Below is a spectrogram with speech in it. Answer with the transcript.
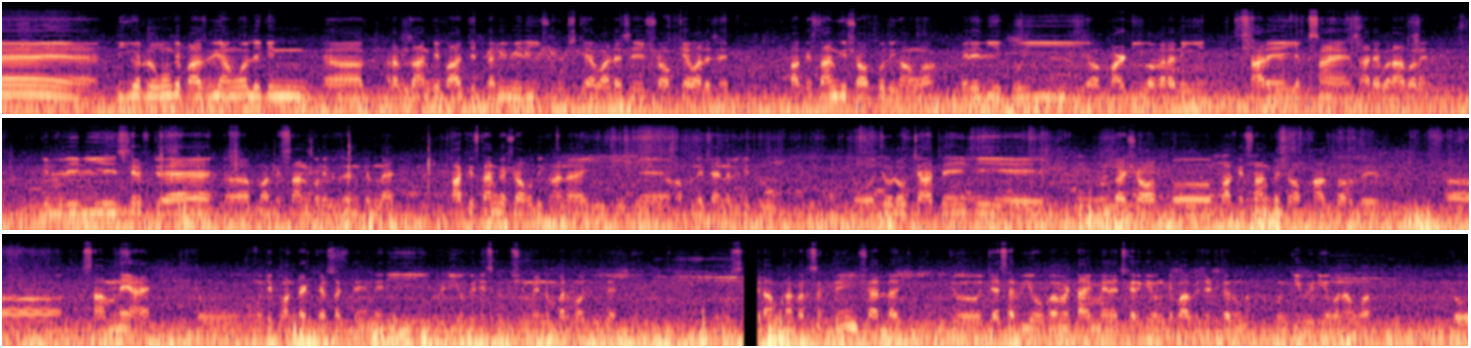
دیگر لوگوں کے پاس بھی آؤں گا، لیکن رمضان کے بعد جتنا بھی میری شوٹس کے حوالے سے، شوق کے حوالے سے پاکستان کے شوق کو دکھاؤں گا۔ میرے لیے کوئی پارٹی وغیرہ نہیں ہے۔ سارے یکساں ہیں، سارے برابر ہیں۔ کیونکہ میرے لیے صرف جو ہے پاکستان کو ریپرزینٹ کرنا ہے۔ پاکستان کا شوق دکھانا ہے یوٹیوب میں، اپنے چینل کے تھرو۔ تو جو لوگ چاہتے ہیں کہ ان کا شوق پاکستان کا شوق خاص طور پہ سامنے آئے، تو وہ مجھے کانٹیکٹ کر سکتے ہیں۔ میری ویڈیو کے ڈسکرپشن میں نمبر موجود ہے۔ وہ مجھ سے رابطہ کر سکتے ہیں۔ انشاءاللہ جو جیسا بھی ہوگا، میں ٹائم مینیج کر کے ان کے پاس وزٹ کروں گا، ان کی ویڈیو بناؤں گا۔ تو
